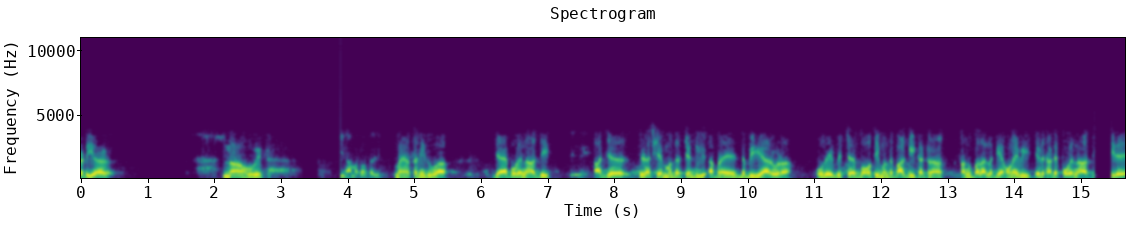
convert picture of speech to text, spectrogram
ਘਟੀਆ ਨਾ ਹੋਵੇ। ਕੀ ਨਾਮ ਹੈ ਤੁਹਾਡਾ ਜੀ? ਮੈਂ ਸਨੀ ਦੂਆ ਜੈ ਭੋਲੇਨਾਥ ਜੀ। ਅੱਜ ਜਿਹੜਾ ਸ਼ਿਵ ਮੰਦਿਰ ਚੰਡੀ ਆਪਣੇ ਡੱਬੀ ਗਿਆ ਰੋਡ ਆ ਉਹਦੇ ਵਿੱਚ ਬਹੁਤ ਹੀ ਮੰਦਭਾਗੀ ਘਟਨਾ ਸਾਨੂੰ ਪਤਾ ਲੱਗਿਆ। ਹੁਣੇ ਵੀ ਜਿਹੜੇ ਸਾਡੇ ਭੋਲੇਨਾਥ ਜੀ ਦੇ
